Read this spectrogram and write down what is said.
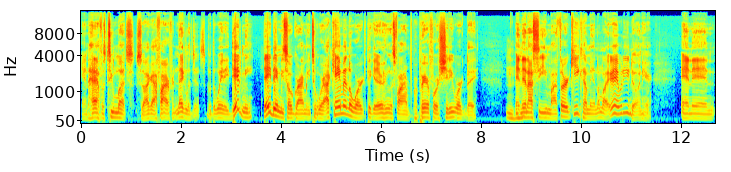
And half was too much. So I got fired for negligence. But the way they did me, they did me so grimy to where I came into work thinking everything was fine, prepared for a shitty work day. Mm-hmm. And then I see my third key come in. I'm like, hey, what are you doing here? And then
